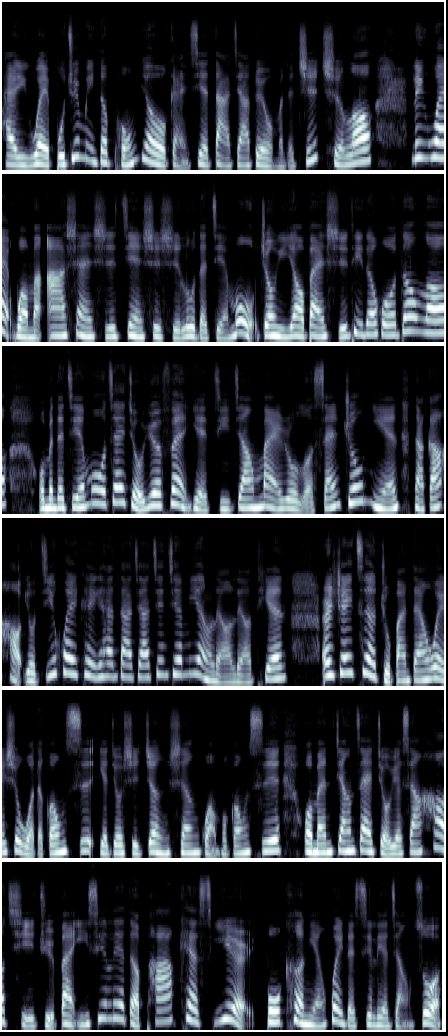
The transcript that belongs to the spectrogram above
还有一位不具名的朋友，感谢大家对我们的支持喽。另外，我们阿善师见识实录的节目终于要办实体的活动喽。我们的节目在九月份也即将迈入了三周年，那刚好有机会可以和大家见见面、聊聊天。而这一次的主办单位是我的公司，也就是正声广播公司。我们将在九月三号起举办一系列的 Podcast Year 播客年会的系列讲座，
